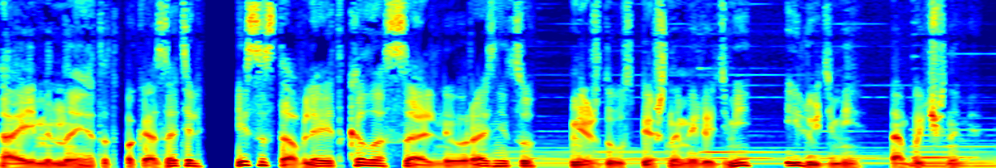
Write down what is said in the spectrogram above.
А именно этот показатель и составляет колоссальную разницу между успешными людьми и людьми обычными.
